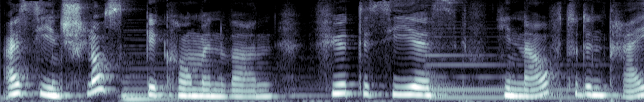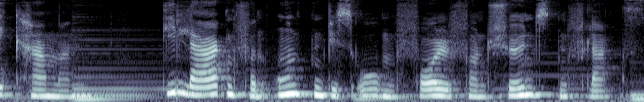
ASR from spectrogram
Als sie ins Schloss gekommen waren, führte sie es hinauf zu den drei Kammern. Die lagen von unten bis oben voll von schönsten Flachs.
